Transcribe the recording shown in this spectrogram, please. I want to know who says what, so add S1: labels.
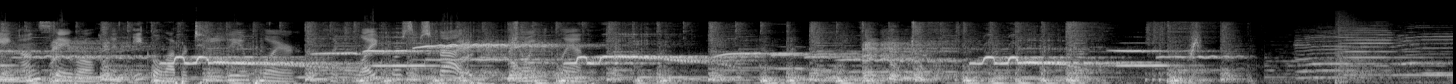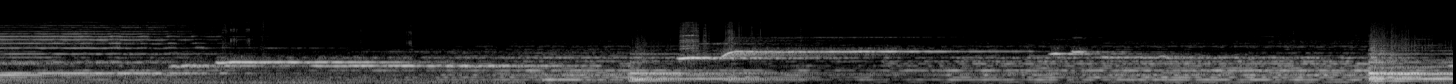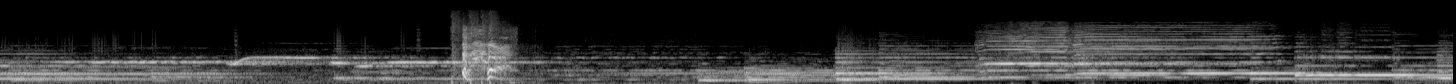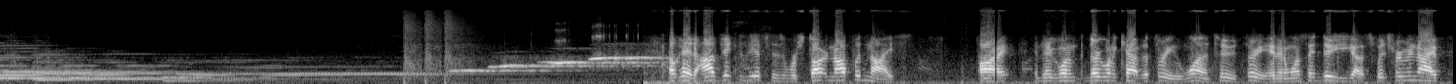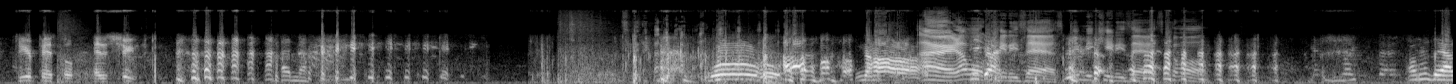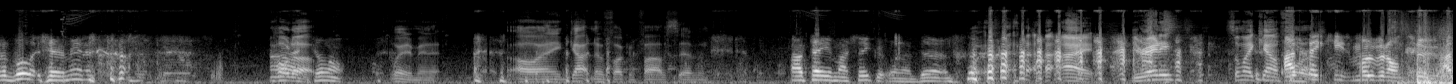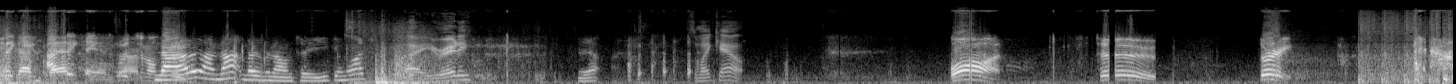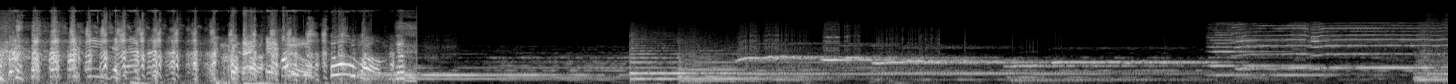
S1: Unstable and equal opportunity employer. Click like or subscribe. Join the clan.
S2: Okay, the object of this is we're starting off with nice. Alright, and they're going to they're going to count to three. One, two, three. And then once they do, you gotta switch from your knife to your pistol and shoot.
S3: no.
S2: Whoa! nah.
S4: Alright, I want
S2: got-
S4: Kenny's ass. Give me Kenny's ass. Come on.
S3: I'm gonna be out of bullets here in a minute.
S4: Hold
S3: Alright,
S4: up.
S3: Come on.
S4: Wait a minute. Oh, I ain't got no fucking five seven.
S3: I'll tell you my secret when I'm done.
S4: Alright, you ready? Somebody count for
S2: I
S4: us.
S2: think he's moving on two. I think he's, I
S5: that
S2: think he's switching
S5: on.
S2: on
S3: no,
S2: two.
S3: I'm not moving on to you. You can watch.
S4: Alright, you ready?
S3: Yeah.
S4: Somebody count.
S2: One, two, three. Thank you.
